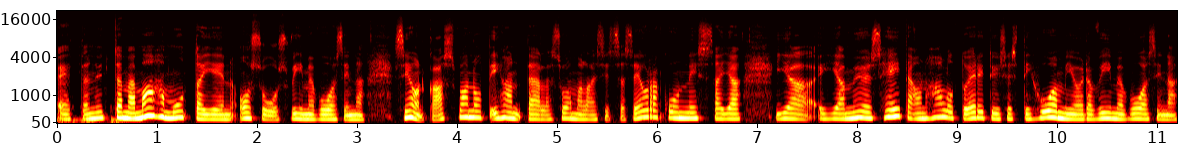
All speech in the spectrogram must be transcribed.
että nyt tämä maahanmuuttajien osuus viime vuosina, se on kasvanut ihan täällä suomalaisissa seurakunnissa ja, ja, ja myös heitä on haluttu erityisesti huomioida viime vuosina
